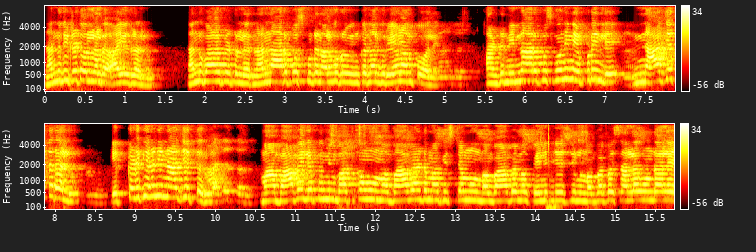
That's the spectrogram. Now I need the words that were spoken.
నన్ను తిట్టేటోళ్ళు ఐర్రాళ్ళు నన్ను బాగా పెట్టలేరు నన్ను ఆరపోసుకుంటే నలుగురు ఇంకా నలుగురు ఏమనుకోవాలి? అంటే నిన్ను ఆరపోసుకొని నేను ఎప్పుడు లే నా చేస్తారు వాళ్ళు. ఎక్కడికైనా నేను నా చేస్తారు మా బాబాయ్ ఎప్పుడు మేము బతుకము. మా బాబాయ్ అంటే మాకు ఇష్టము. మా బాబాయ్ మాకు పెళ్ళి చేసి మా బాబాయ్ చల్లగా ఉండాలి.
